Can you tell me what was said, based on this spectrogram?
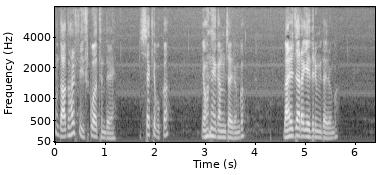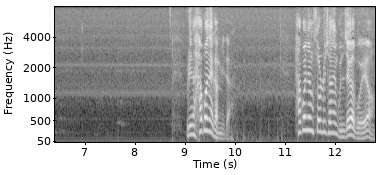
나도 할 수 있을 것 같은데 시작해 볼까? 연애 강좌 이런 거? 말 잘하게 해드립니다 이런 거? 우리는 학원에 갑니다. 학원형 솔루션의 문제가 뭐예요?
